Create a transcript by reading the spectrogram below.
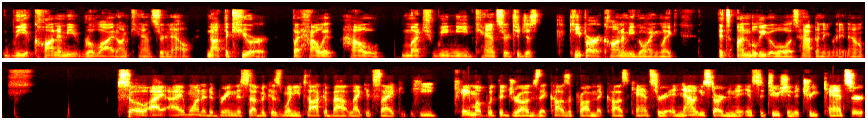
the economy relied on cancer now, not the cure, but how it how much we need cancer to just keep our economy going. Like it's unbelievable what's happening right now. So I, I wanted to bring this up because when you talk about like it's like he came up with the drugs that cause a problem that caused cancer and now he's starting an institution to treat cancer.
